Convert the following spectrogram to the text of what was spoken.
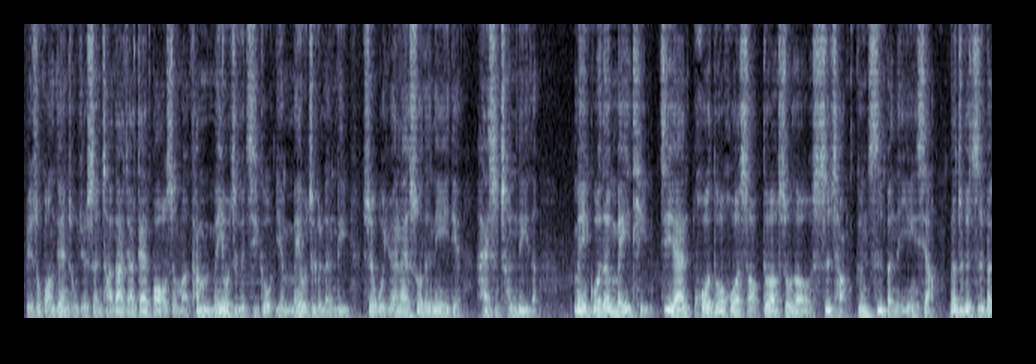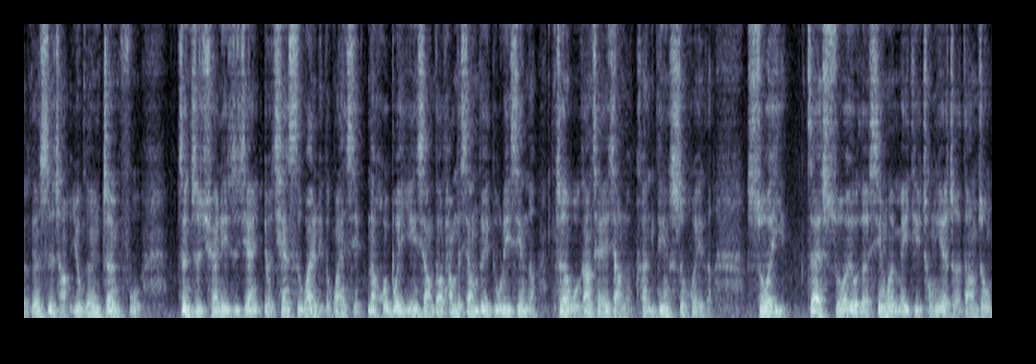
比如说广电总局审查大家该报什么，他们没有这个机构，也没有这个能力。所以我原来说的那一点还是成立的。美国的媒体既然或多或少都要受到市场跟资本的影响，那这个资本跟市场又跟政府政治权力之间有千丝万缕的关系，那会不会影响到他们的相对独立性呢？这我刚才也讲了，肯定是会的。所以。在所有的新闻媒体从业者当中，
